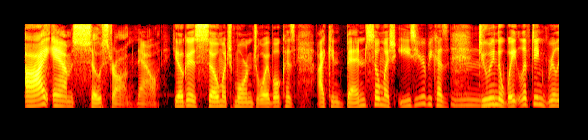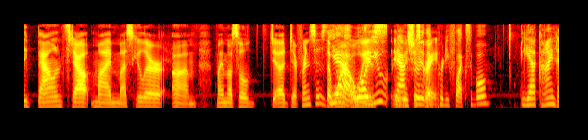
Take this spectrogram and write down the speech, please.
I am so strong now. Yoga is so much more enjoyable because I can bend so much easier because doing the weightlifting really balanced out my muscular, um, my muscle uh, differences that yeah. weren't always. well, are you it was just great. like pretty flexible? Yeah, kinda.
